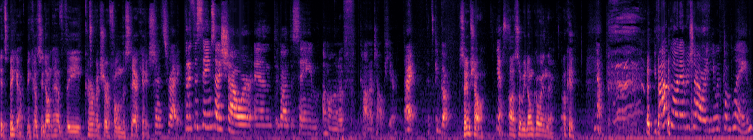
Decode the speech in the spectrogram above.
It's bigger because you don't have the curvature from the staircase. That's right. But it's the same size shower and about the same amount of countertop here. All right, let's keep going. Same shower. Yes. Oh, so we don't go in there. Okay. No. if I would go every shower, you would complain.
